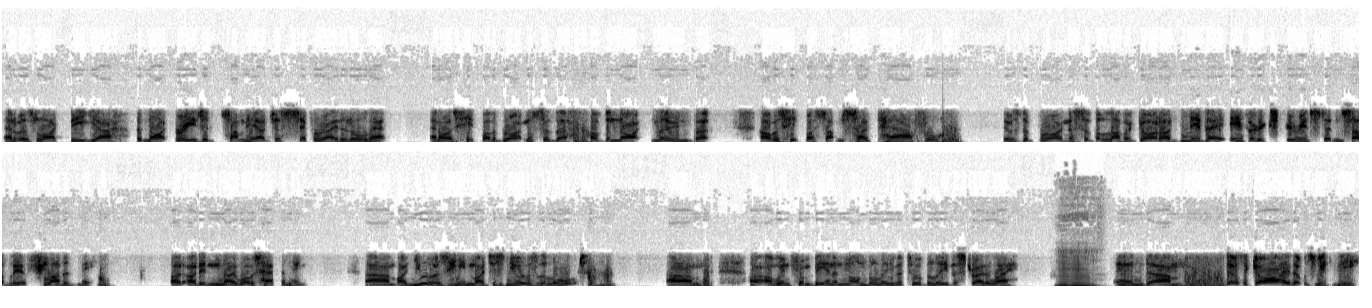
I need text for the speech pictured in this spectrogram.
And it was like the uh, the night breeze had somehow just separated all that, and I was hit by the brightness of the of the night moon. But I was hit by something so powerful. It was the brightness of the love of God. I'd never ever experienced it, and suddenly it flooded me. I, I didn't know what was happening. Um, I knew it was Him. I just knew it was the Lord. Um, I, went from being a non-believer to a believer straight away. Mm. And um, there was a guy that was with me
